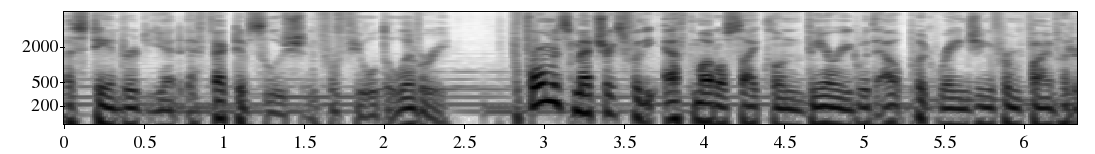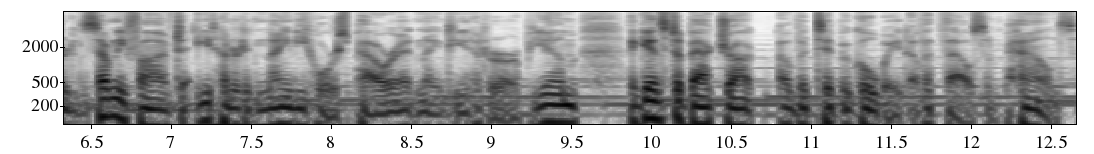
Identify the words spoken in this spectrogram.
a standard yet effective solution for fuel delivery. Performance metrics for the F-model Cyclone varied with output ranging from 575 to 890 horsepower at 1900 RPM against a backdrop of a typical weight of 1,000 pounds.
